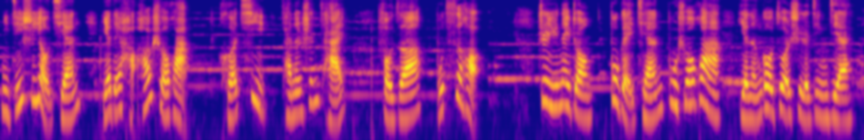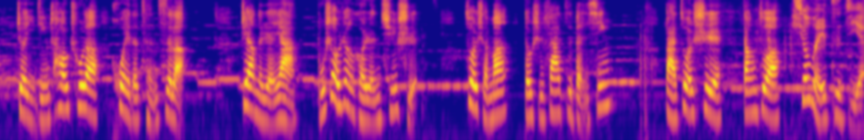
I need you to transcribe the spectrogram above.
你即使有钱，也得好好说话，和气才能生财，否则不伺候。至于那种不给钱不说话也能够做事的境界，这已经超出了会的层次了。这样的人呀，不受任何人驱使，做什么都是发自本心，把做事。当做修为自己，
